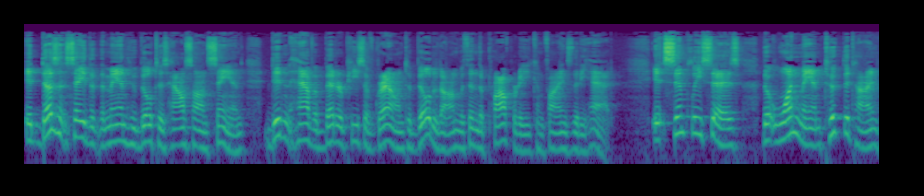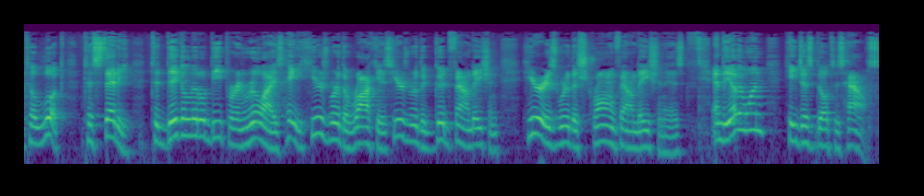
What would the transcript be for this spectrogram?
It doesn't say that the man who built his house on sand didn't have a better piece of ground to build it on within the property confines that he had. It simply says that one man took the time to look, to study, to dig a little deeper and realize hey, here's where the rock is, here's where the good foundation, here is where the strong foundation is. And the other one, he just built his house.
